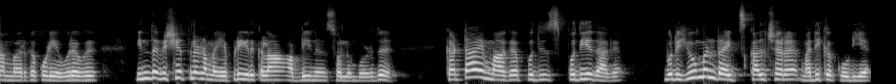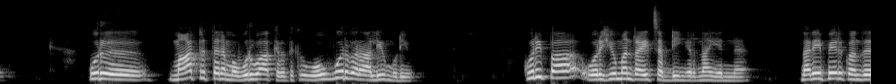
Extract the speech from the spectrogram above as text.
நம்ம இருக்கக்கூடிய உறவு இந்த விஷயத்தில் நம்ம எப்படி இருக்கலாம் அப்படின்னு சொல்லும் பொழுது கட்டாயமாக புதி புதியதாக ஒரு ஹியூமன் ரைட்ஸ் கல்ச்சரை மதிக்கக்கூடிய ஒரு மாற்றத்தை நம்ம உருவாக்குறதுக்கு ஒவ்வொருவராலையும் முடியும். குறிப்பாக ஒரு ஹியூமன் ரைட்ஸ் அப்படிங்கிறது தான் என்ன? நிறைய பேருக்கு வந்து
